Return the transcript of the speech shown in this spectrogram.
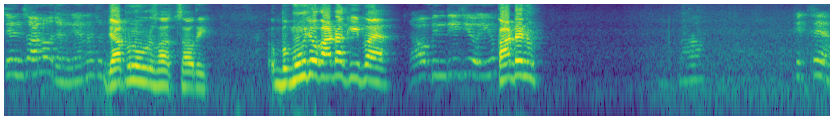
3 ਸਾਲ ਹੋ ਜਾਣਗੇ ਨਾ ਜਪ ਨੂਰ ਸੌਰੀ ਮੂੰਹ ਚੋਂ ਕਾਢਾ ਕੀ ਪਾਇਆ? ਆਹ ਬਿੰਦੀ ਜੀ ਹੋਈ ਕਾਢ ਇਹਨੂੰ। ਹਾਂ ਕਿੱਥੇ ਆ?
